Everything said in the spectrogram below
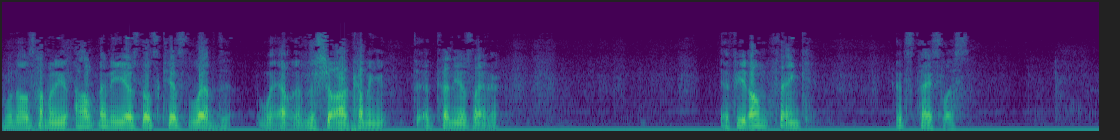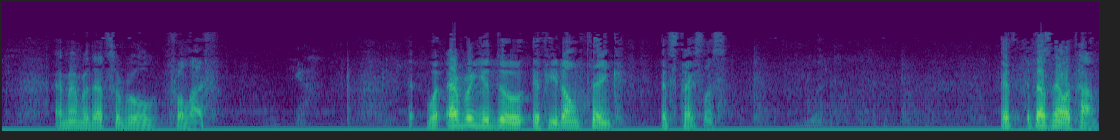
Who knows how many, how many years those kids lived, uh, the Shoah coming t- uh, ten years later. If you don't think, it's tasteless. And remember, that's a rule for life. Whatever you do, if you don't think, it's tasteless. It, it doesn't have a time.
